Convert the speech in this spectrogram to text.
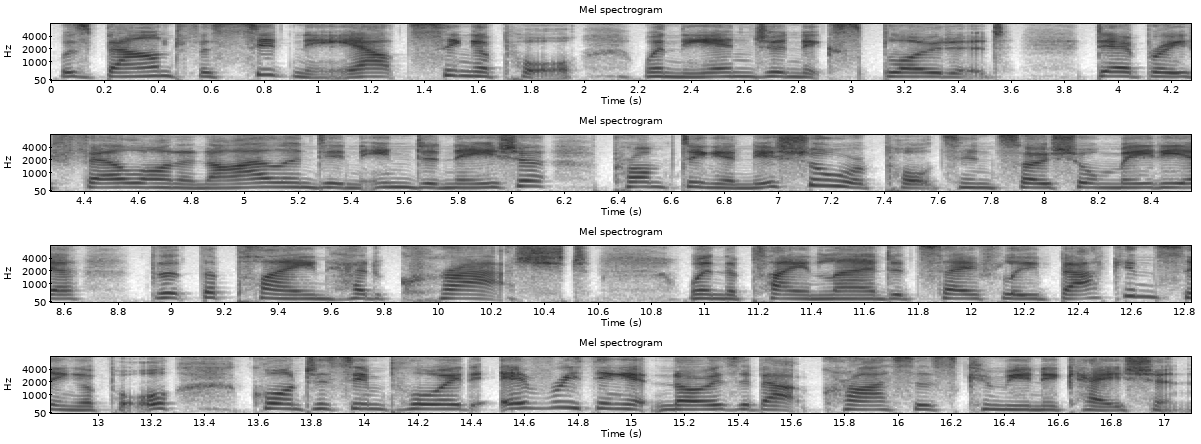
was bound for Sydney out Singapore when the engine exploded. Debris fell on an island in Indonesia, prompting initial reports in social media that the plane had crashed. When the plane landed safely back in Singapore, Singapore, Qantas employed everything it knows about crisis communication.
